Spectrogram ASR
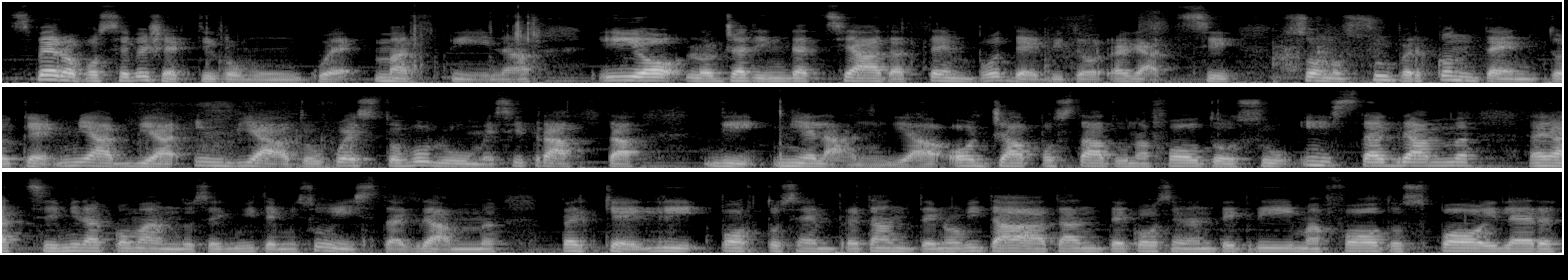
spero possa piacerti comunque Martina. Io l'ho già ringraziata a tempo debito, ragazzi, sono super contento che mi abbia inviato questo volume, si tratta di Mielandia. Ho già postato una foto su Instagram, ragazzi mi raccomando seguitemi su Instagram perché lì porto sempre tante novità, tante cose in anteprima, foto, spoiler,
